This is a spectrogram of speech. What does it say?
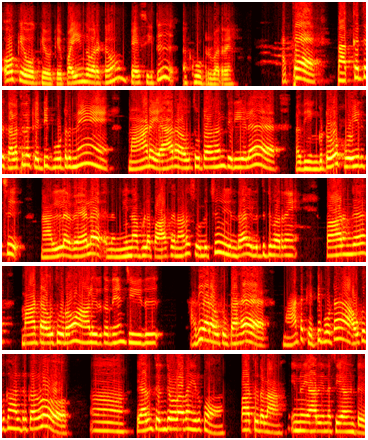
ஓகே ஓகே ஓகே பையங்க வரட்டும். பேசிக்கிட்டு கூப்பிட்டு வர்றேன் அத்தை பக்கத்து களத்துல கட்டி போட்டிருந்தேன். மாடை யார அவுத்து விட்டாங்கன்னு தெரியல. அது எங்கிட்டோ போயிருச்சு. நல்ல வேலை இந்த மீனாப்புல பார்த்தனால சொல்லிச்சு இருந்தா இழுத்துட்டு வர்றேன். பாருங்க மாட்டை அவுத்து விடவும் ஆள் இருக்கதையும் செய்யுது. அது யார் அவுத்து விட்டாங்க? மாட்டை கட்டி போட்டா அவுக்கிறதுக்கும் ஆள் இருக்காங்களோ? ஆஹ், யாரும் தெரிஞ்சவளாதான் இருக்கும். பாத்துக்கிடலாம் இன்னும் யாரும் என்ன செய்யாதுன்ட்டு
